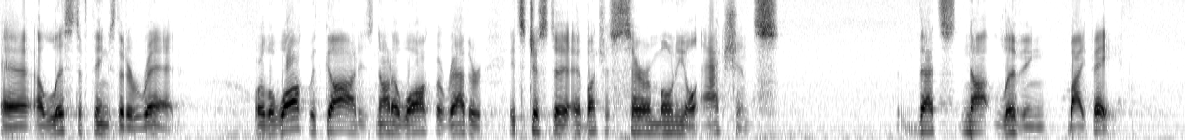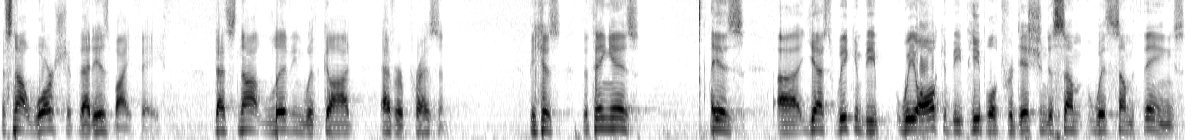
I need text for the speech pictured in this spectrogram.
a, a list of things that are read. Or the walk with God is not a walk, but rather it's just a, a bunch of ceremonial actions. That's not living by faith. It's not worship that is by faith that's not living with God ever present. Because the thing is, is uh, yes, we can be, we all can be people of tradition to some, with some things,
